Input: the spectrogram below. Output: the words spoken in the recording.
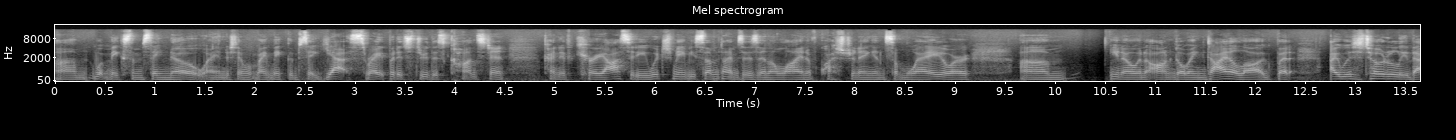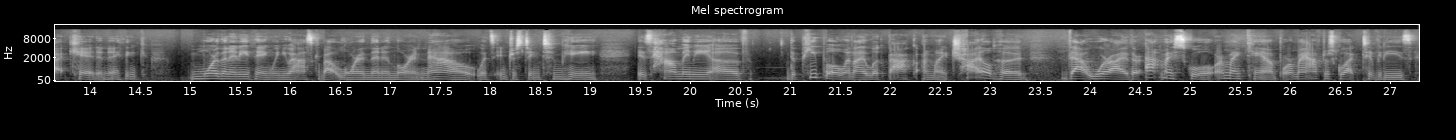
um, what makes them say no. I understand what might make them say yes, right? But it's through this constant kind of curiosity, which maybe sometimes is in a line of questioning in some way or, um, you know, an ongoing dialogue. But I was totally that kid. And I think more than anything, when you ask about Lauren then and Lauren now, what's interesting to me is how many of the people when I look back on my childhood that were either at my school or my camp or my after school activities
